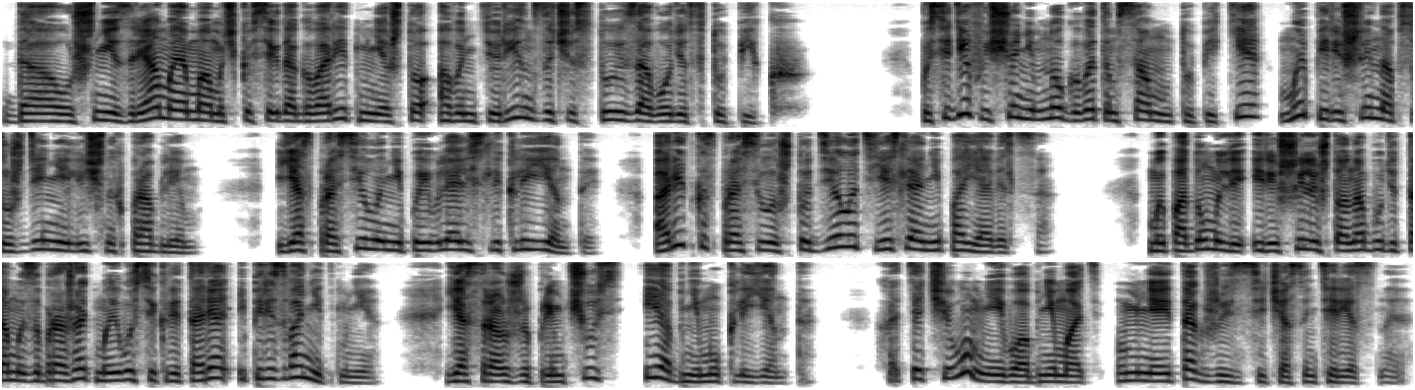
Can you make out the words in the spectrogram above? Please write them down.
Да уж, не зря моя мамочка всегда говорит мне, что авантюризм зачастую заводит в тупик. Посидев еще немного в этом самом тупике, мы перешли на обсуждение личных проблем. Я спросила, не появлялись ли клиенты, а Ритка спросила, что делать, если они появятся. Мы подумали и решили, что она будет там изображать моего секретаря и перезвонит мне. Я сразу же примчусь и обниму клиента. Хотя чего мне его обнимать, у меня и так жизнь сейчас интересная.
